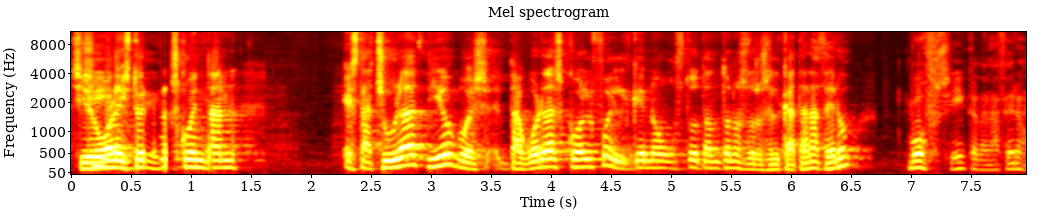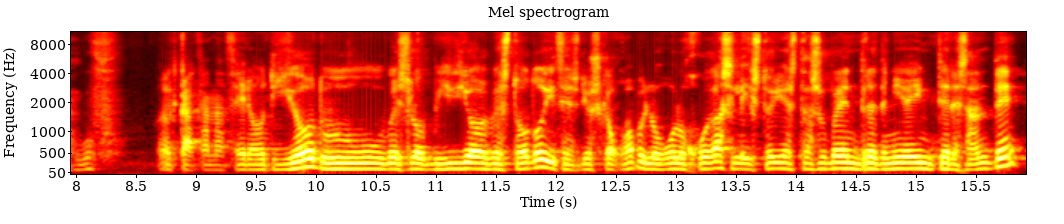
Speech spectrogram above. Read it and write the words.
si luego la historia nos cuentan esta chula, tío, pues ¿te acuerdas cuál fue el que nos gustó tanto a nosotros? ¿El Katana Cero? Uf, sí, Katana Cero, uf. El Katana Cero, tío, tú ves los vídeos, ves todo y dices, Dios, qué guapo, y luego lo juegas y la historia está súper entretenida e interesante.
